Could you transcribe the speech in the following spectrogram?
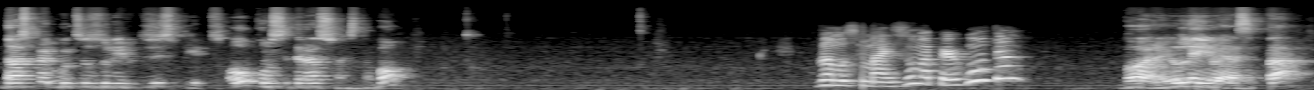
das perguntas do Livro dos Espíritos, ou considerações, tá bom? Vamos mais uma pergunta? Bora, eu leio essa, tá?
